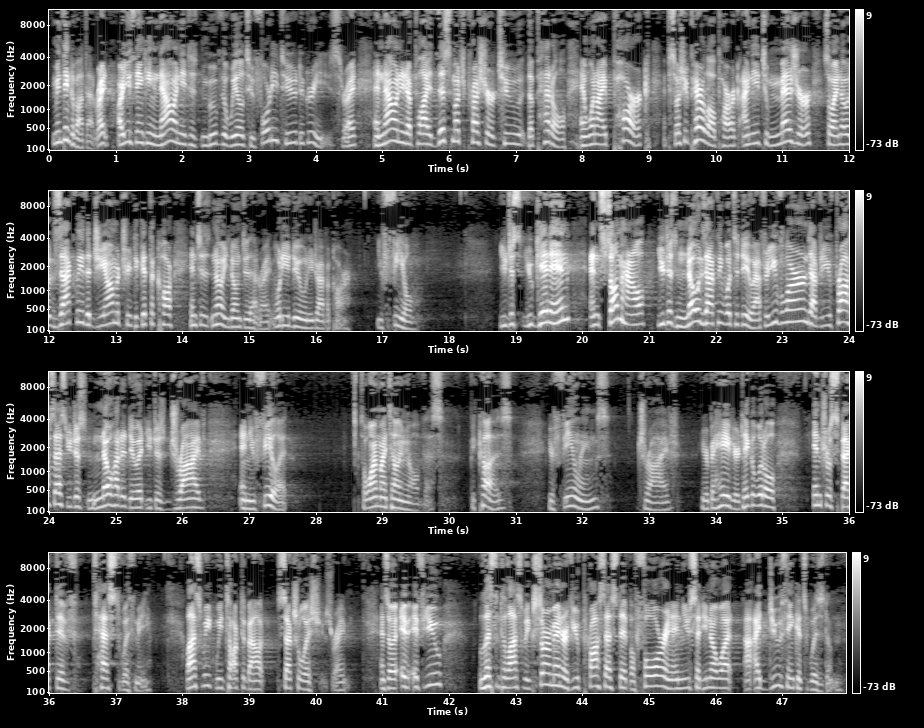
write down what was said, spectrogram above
I mean, think about that, right? Are you thinking, now I need to move the wheel to 42 degrees, right? And now I need to apply this much pressure to the pedal. And when I park, especially parallel park, I need to measure so I know exactly the geometry to get the car into. No, you don't do that, right? What do you do when you drive a car? You feel, you just, you get in and somehow you just know exactly what to do. After you've learned, after you've processed, you just know how to do it. You just drive and you feel it. So why am I telling you all of this? Because your feelings drive your behavior. Take a little introspective test with me. Last week we talked about sexual issues, right? And so if, if you listened to last week's sermon or if you processed it before and, and you said, you know what, I, I do think it's wisdom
